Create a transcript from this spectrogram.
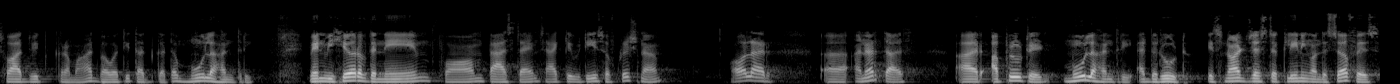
swadvit kramad bhavati tadgata mulahantri. When we hear of the name, form, pastimes, activities of Krishna, all our uh, anarthas are uprooted mulahantri at the root. It's not just a cleaning on the surface,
